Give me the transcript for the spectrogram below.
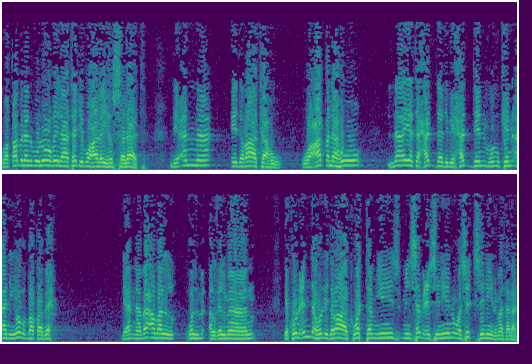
وقبل البلوغ لا تجب عليه الصلاة لأن إدراكه وعقله لا يتحدد بحد ممكن أن يضبط به لأن بعض الغلمان يكون عنده الإدراك والتمييز من سبع سنين وست سنين مثلا.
